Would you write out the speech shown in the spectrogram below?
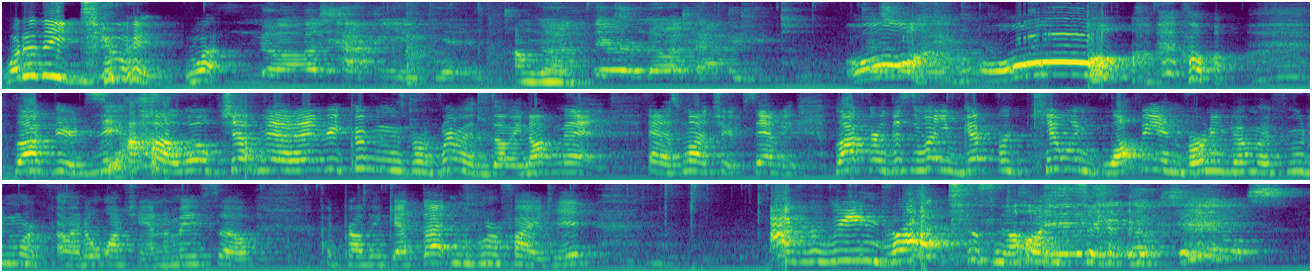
what are they doing? What? Not happy again. Um. Not, they're not happy. Oh, oh! Blackbeard, see, haha, little chef man, angry cooking is for women, dummy, not men. And it's not true, Sammy. Blackbeard, this is what you get for killing Fluffy and burning down my food and work. Oh, I don't watch anime, so I'd probably get that more if I did. After being brought to Anime solitary. DuckTales.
